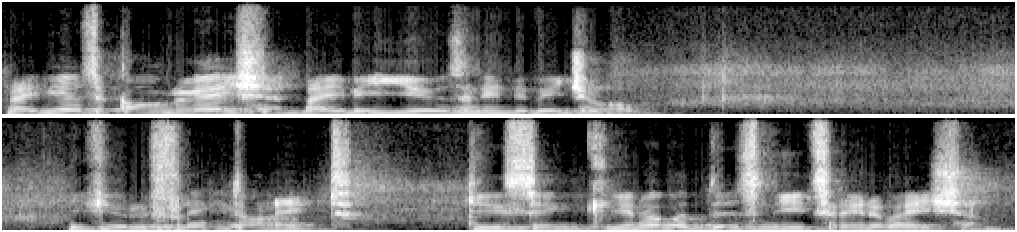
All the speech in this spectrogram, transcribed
maybe as a congregation, maybe you as an individual, if you reflect on it, do you think, you know what, this needs renovation?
